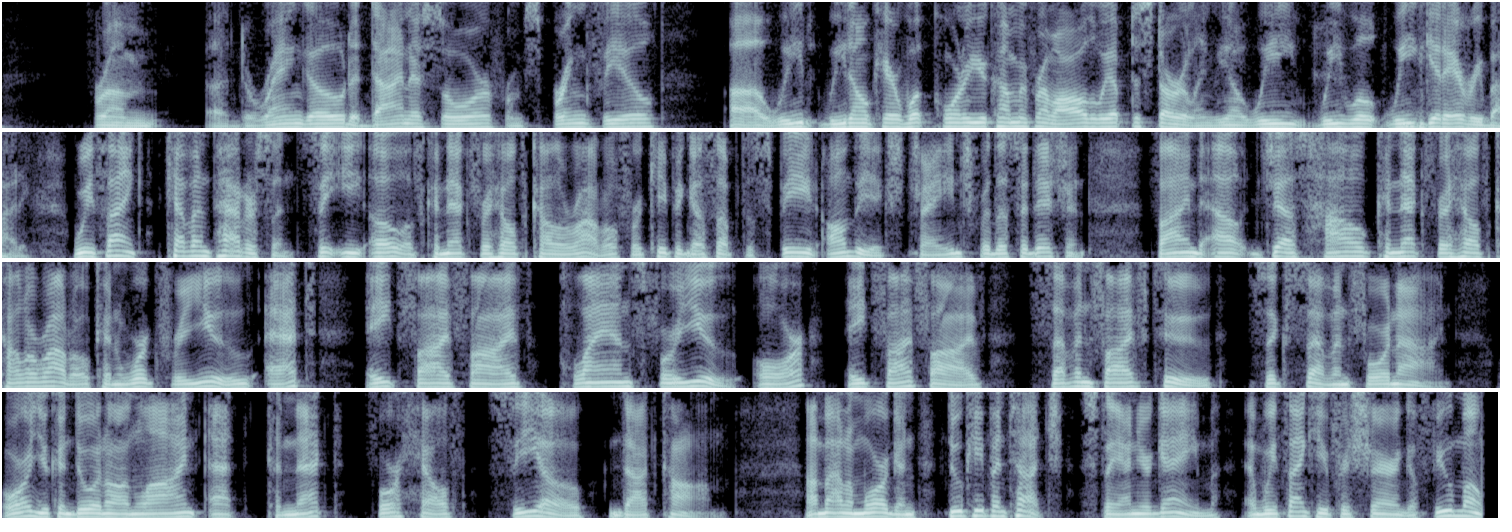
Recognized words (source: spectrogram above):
from uh, Durango to Dinosaur, from Springfield Uh, we we don't care what corner you're coming from, all the way up to Sterling. You know, we we will we get everybody. We thank Kevin Patterson, CEO of Connect for Health Colorado, for keeping us up to speed on the exchange for this edition. Find out just how Connect for Health Colorado can work for you at 855 Plans for You or 855 752 6749. Or you can do it online at connectforhealthco.com. I'm Adam Morgan. Do keep in touch, stay on your game, and we thank you for sharing a few moments.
